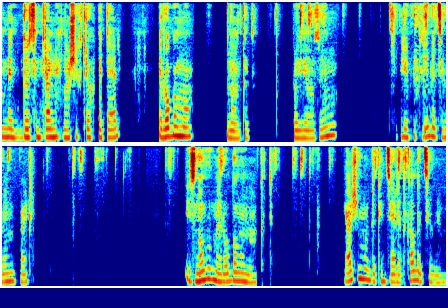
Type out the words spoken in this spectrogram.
ми до центральних наших трьох петель і робимо накид. Пров'язуємо ці три петлі лицевими петлями. І знову ми робимо накид. В'яжемо до кінця рядка лицевими.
